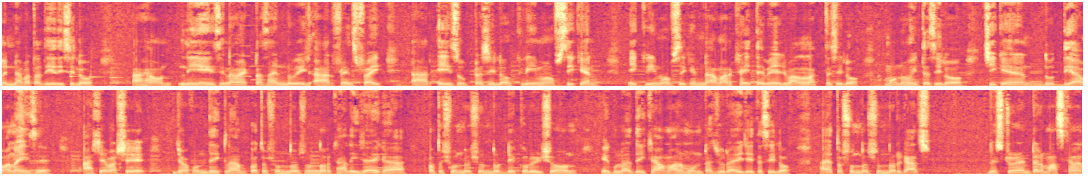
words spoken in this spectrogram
ধনিয়া পাতা দিয়ে দিছিল। এখন নিয়ে গেছিলাম একটা স্যান্ডউইচ আর ফ্রেঞ্চ ফ্রাই আর এই স্যুপটা ছিল ক্রিম অফ চিকেন এই ক্রিম অফ চিকেনটা আমার খাইতে বেশ ভালো লাগতেছিল। মনে হইতেছিল চিকেন দুধ দিয়া বানাইছে। আশেপাশে যখন দেখলাম কত সুন্দর সুন্দর খালি জায়গা, কত সুন্দর সুন্দর ডেকোরেশন এগুলা দেখে আমার মনটা জুড়াই যেতেছিল এত সুন্দর সুন্দর গাছ রেস্টুরেন্টের মাঝখানে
